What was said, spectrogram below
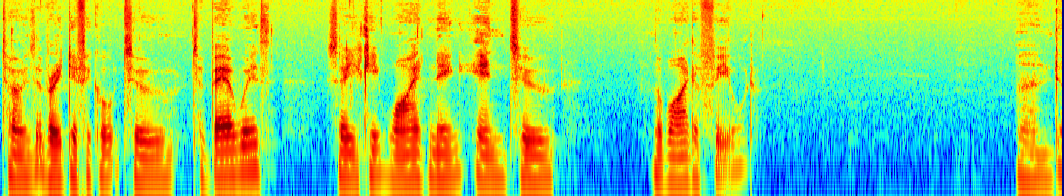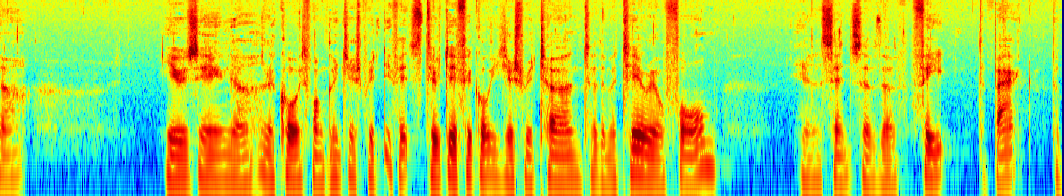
tones that are very difficult to, to bear with. So you keep widening into the wider field. And uh, using, uh, and of course one can just, re- if it's too difficult, you just return to the material form, you know, the sense of the feet, the back, the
